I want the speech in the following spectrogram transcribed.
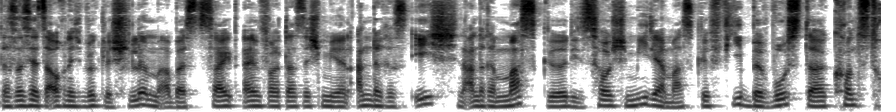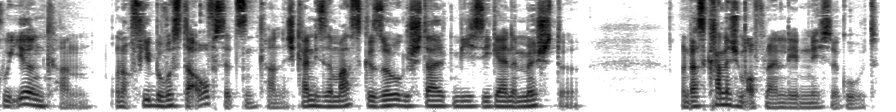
Das ist jetzt auch nicht wirklich schlimm, aber es zeigt einfach, dass ich mir ein anderes Ich, eine andere Maske, die Social Media Maske, viel bewusster konstruieren kann und auch viel bewusster aufsetzen kann. Ich kann diese Maske so gestalten, wie ich sie gerne möchte. Und das kann ich im Offline-Leben nicht so gut.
